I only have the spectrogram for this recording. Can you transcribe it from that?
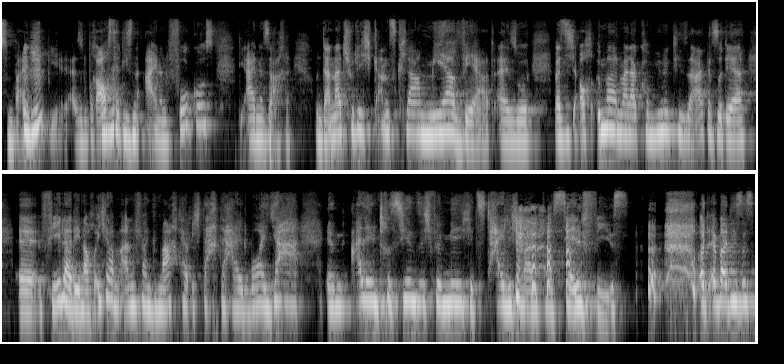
zum mhm. Beispiel. Mhm. Also du brauchst mhm. ja diesen einen Fokus, die eine Sache. Und dann natürlich ganz klar Mehrwert. Also was ich auch immer in meiner Community sage, also der äh, Fehler, den auch ich am Anfang gemacht habe, ich dachte halt, boah, ja, ähm, alle interessieren sich für mich, jetzt teile ich mal ein paar Selfies. Und immer dieses,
